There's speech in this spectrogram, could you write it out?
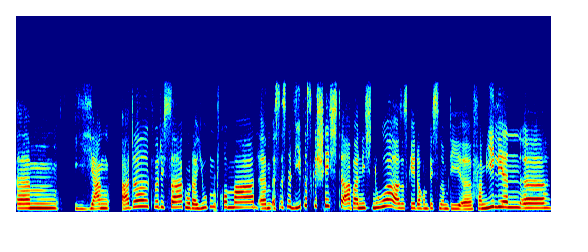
Ähm, Young Adult würde ich sagen oder Jugendroman. Ähm, es ist eine Liebesgeschichte, aber nicht nur. Also es geht auch ein bisschen um die äh, Familien äh,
